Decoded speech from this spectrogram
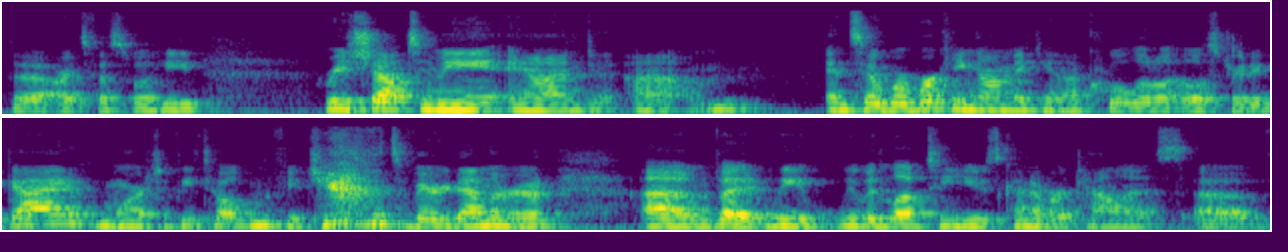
the Arts Festival, he reached out to me and um, and so we're working on making a cool little illustrated guide. More to be told in the future. it's very down the road, um, but we we would love to use kind of our talents of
